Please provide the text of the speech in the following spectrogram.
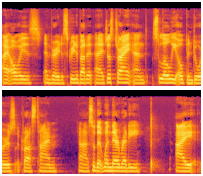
I always am very discreet about it. And I just try and slowly open doors across time uh, so that when they're ready, I,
